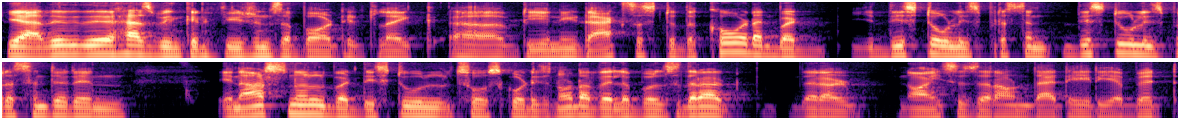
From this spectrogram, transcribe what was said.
Yeah there, there, has been confusions about it like uh, do you need access to the code? But this tool is present this tool is presented in in arsenal but this tool source code is not available. So there are there are noises around that area but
